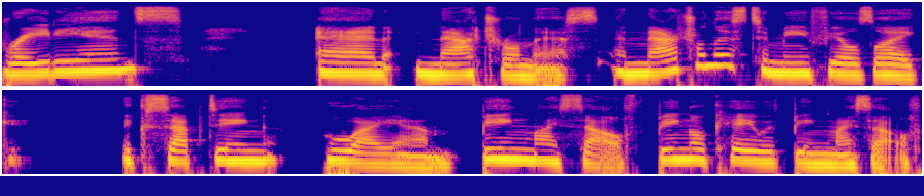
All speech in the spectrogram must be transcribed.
radiance and naturalness. And naturalness to me feels like accepting who I am, being myself, being okay with being myself.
